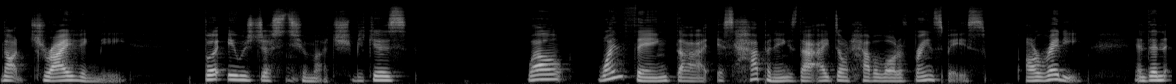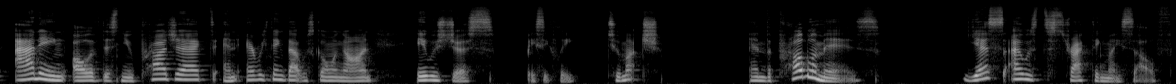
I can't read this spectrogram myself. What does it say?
not driving me, but it was just too much because, well, one thing that is happening is that I don't have a lot of brain space already. And then adding all of this new project and everything that was going on, it was just basically too much. And the problem is, yes, I was distracting myself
